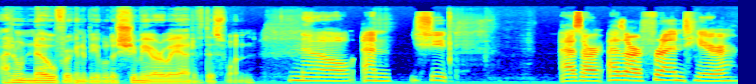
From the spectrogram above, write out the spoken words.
I don't know if we're going to be able to shimmy our way out of this one. No, and she as our as our friend here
